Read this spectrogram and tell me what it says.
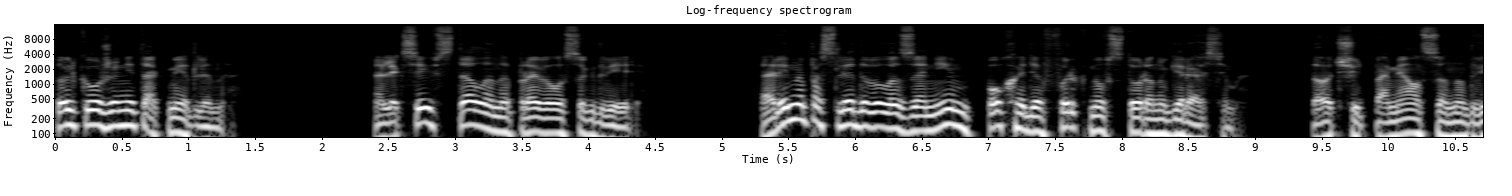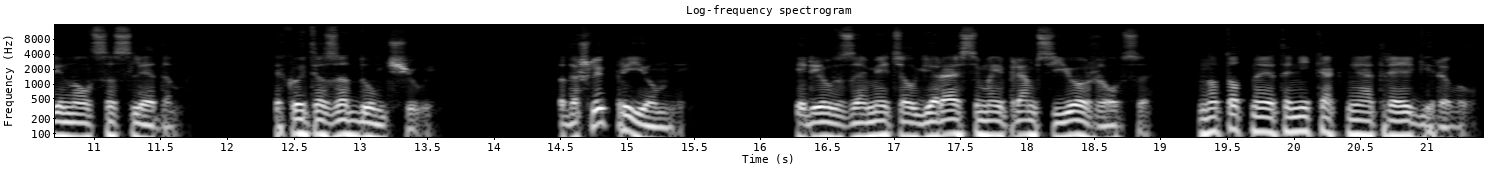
Только уже не так медленно. Алексей встал и направился к двери. Арина последовала за ним, походя фыркнув в сторону Герасима. Тот чуть помялся, но двинулся следом. Какой-то задумчивый. Подошли к приемной. Кирилл заметил Герасима и прям съежился, но тот на это никак не отреагировал.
